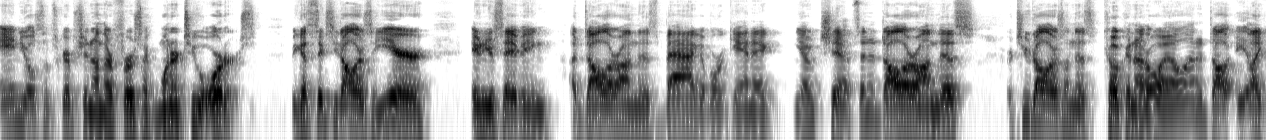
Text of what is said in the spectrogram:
annual subscription on their first like one or two orders because $60 a year and you're saving a dollar on this bag of organic, you know, chips and a dollar on this or two dollars on this coconut oil and a dollar like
